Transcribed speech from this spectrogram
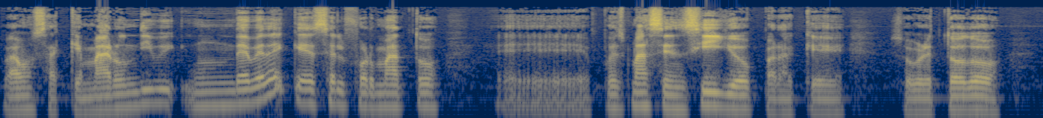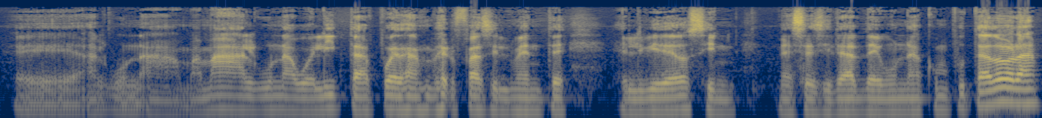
vamos a quemar un, DVD que es el formato eh, pues más sencillo para que sobre todo eh, alguna mamá, alguna abuelita puedan ver fácilmente el video sin necesidad de una computadora.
